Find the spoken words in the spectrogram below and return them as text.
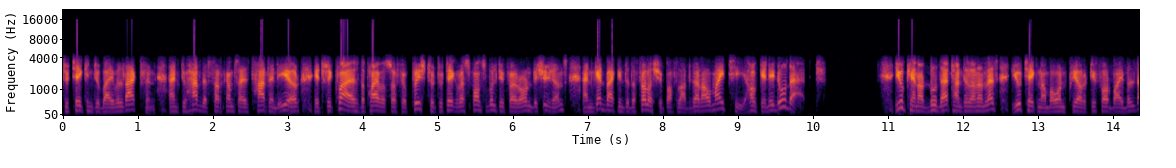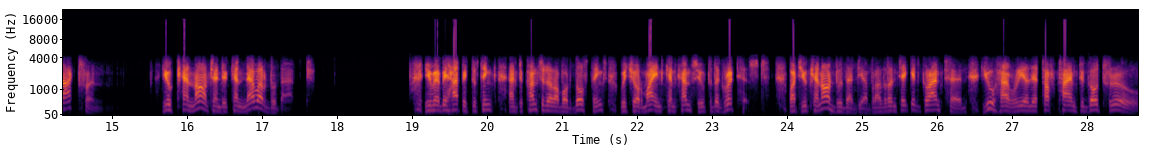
to take into Bible doctrine, and to have that circumcised heart and ear, it requires the privacy of your priesthood to take responsibility for your own decisions and get back into the fellowship of Lord God Almighty. How can you do that? You cannot do that until and unless you take number one priority for Bible doctrine. You cannot and you can never do that. You may be happy to think and to consider about those things which your mind can conceive to the greatest. But you cannot do that, dear brother, and take it granted. You have really a tough time to go through.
